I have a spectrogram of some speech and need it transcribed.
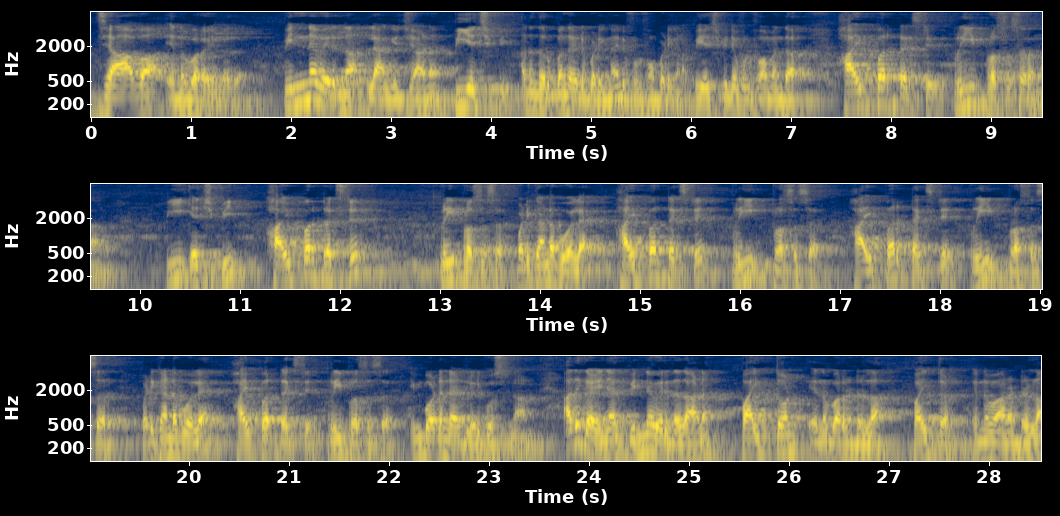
ജാവ എന്ന് പറയുന്നത്. പിന്നെ വരുന്ന ലാംഗ്വേജാണ് പി എച്ച് പി അത് നിർബന്ധമായിട്ടും പഠിക്കണം. അതിന്റെ ഫുൾ ഫോം പഠിക്കണം. പി എച്ച് പിന്റെ ഫുൾ ഫോം എന്താ? ഹൈപ്പർ ടെക്സ്റ്റ് പ്രീ പ്രൊസസ്സർ എന്നാണ്. P H P hypertext preprocessor പഠിക്കേണ്ട പോലെ ഹൈപ്പർ ടെക്സ്റ്റ് പ്രീ പ്രൊസസ്സർ ഹൈപ്പർ ടെക്സ്റ്റ് പ്രീ പ്രൊസസ്സർ പഠിക്കേണ്ട പോലെ ഹൈപ്പർ ടെക്സ്റ്റ് പ്രീ പ്രൊസസ്സർ ഇമ്പോർട്ടന്റ് ആയിട്ടുള്ളൊരു ക്വസ്റ്റ്യൻ അത് കഴിഞ്ഞാൽ പിന്നെ വരുന്നതാണ് പൈത്തോൺ എന്ന് പറഞ്ഞിട്ടുള്ള പൈത്തോൺ എന്ന് പറഞ്ഞിട്ടുള്ള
